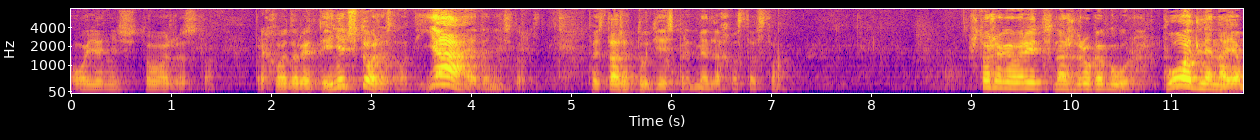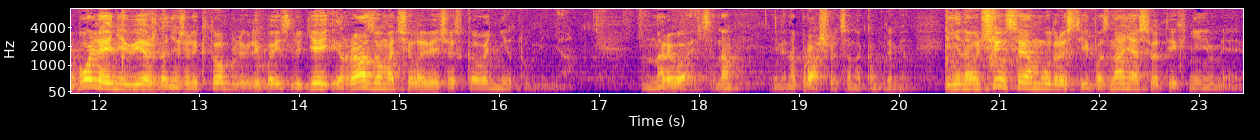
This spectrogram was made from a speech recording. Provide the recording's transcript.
ой, я ничтожество. Приходит и говорит, ты ничтожество, вот я это ничтожество. То есть даже тут есть предмет для хвастовства. Что же говорит наш друг Агур? Подлинно я более невежда, нежели кто-либо из людей, и разума человеческого нет у меня. Нарывается, да? Или напрашивается на комплимент. И не научился я мудрости, и познания святых не имею.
